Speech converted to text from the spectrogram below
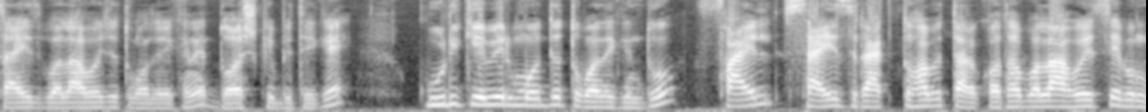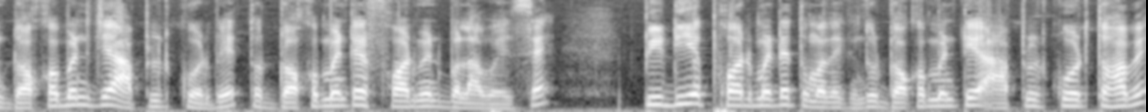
সাইজ বলা হয়েছে তোমাদের এখানে দশ কেবি থেকে কুড়ি কেবির মধ্যে তোমাদের কিন্তু ফাইল সাইজ রাখতে হবে, তার কথা বলা হয়েছে এবং ডকুমেন্ট যে আপলোড করবে, তো ডকুমেন্টের ফরম্যাট বলা হয়েছে। পিডিএফ ফরম্যাটে তোমাদের কিন্তু ডকুমেন্টটি আপলোড করতে হবে।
